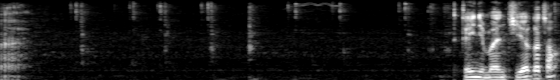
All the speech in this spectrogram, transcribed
哎，给你们结个账。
